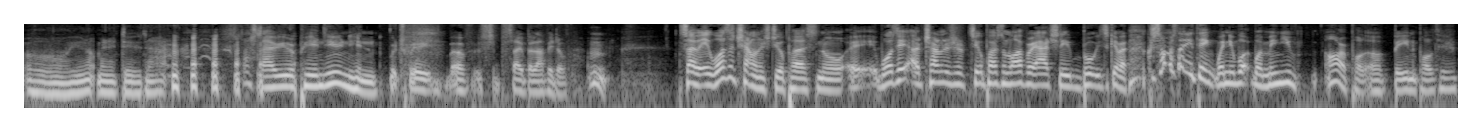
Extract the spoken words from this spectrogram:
Oh, you're not meant to do that. That's our European Union, which we are so beloved of. Mm. So it was a challenge to your personal. Was it a challenge to your personal life, or it actually brought you together? Because sometimes don't you think when you, what, I mean, you are a poli- uh, being a politician.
